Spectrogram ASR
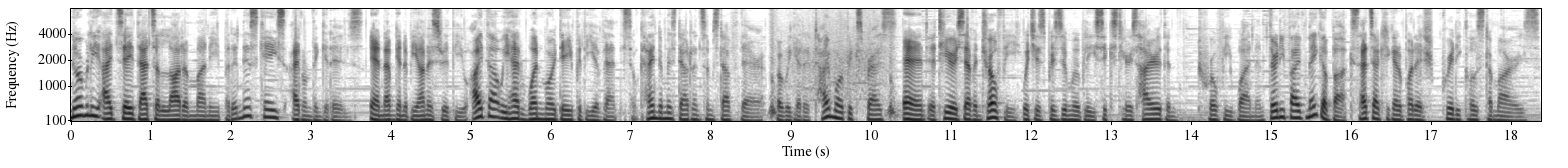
Normally I'd say that's a lot of money, but in this case, I don't think it is. And I'm gonna be honest with you, I thought we had one more day for the event, so kinda missed out on some stuff there. But we get a Time Warp Express and a tier 7 trophy, which is presumably 6 tiers higher than trophy 1 and 35 megabucks. That's actually gonna put us pretty close to Mars.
